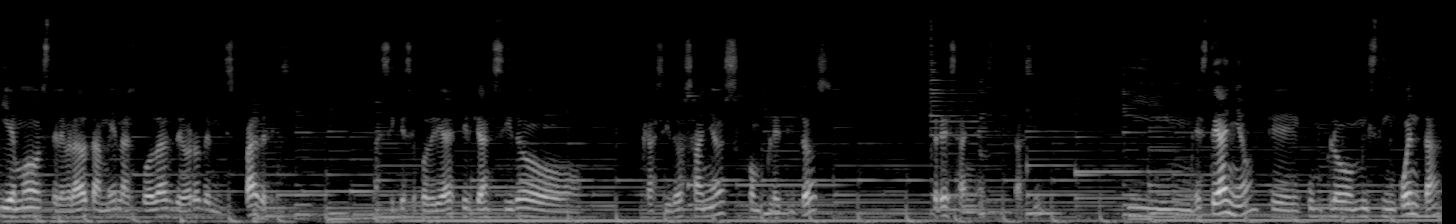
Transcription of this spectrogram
y hemos celebrado también las bodas de oro de mis padres. Así que se podría decir que han sido casi dos años completitos, tres años casi. Y este año, que cumplo mis 50,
